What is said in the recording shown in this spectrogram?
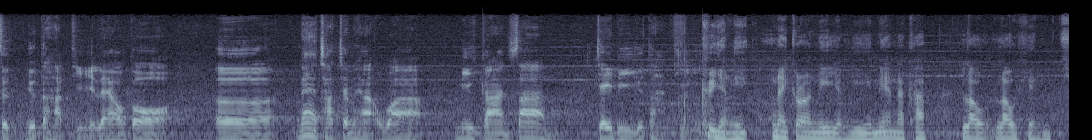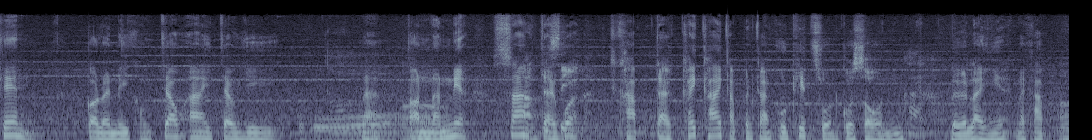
ศึกยุทธหัตถีแล้วก็เอ่อแน่ชัดใช่ไหมฮะว่ามีการสร้างเจดีย์ยุทธหัตถีคืออย่างนี้ในกรณีอย่างนี้เนี่ยนะครับเราเราเห็นเช่น กรณีของเจ้าอ้ายเจ้ายี่โอ้โหนะตอนนั้นเนี่ยสร้างครั้งที่แต่สี่ว่า ครับ แต่คล้าย ๆ กับเป็นการอุทิศส่วนกุศล ค่ะ หรืออะไรเงี้ยนะครับอ๋อ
